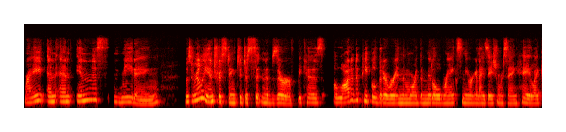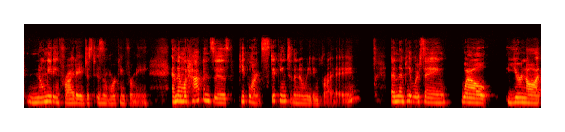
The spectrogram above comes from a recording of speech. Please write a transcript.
Right. And, and in this meeting, was really interesting to just sit and observe because a lot of the people that are in the more the middle ranks in the organization were saying hey like no meeting friday just isn't working for me. And then what happens is people aren't sticking to the no meeting friday. And then people are saying well you're not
